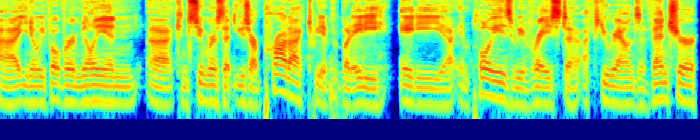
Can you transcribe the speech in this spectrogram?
uh, you know, we've over a million uh, consumers that use our product. We have about 80, 80 uh, employees. We've raised a, a, few rounds of venture.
